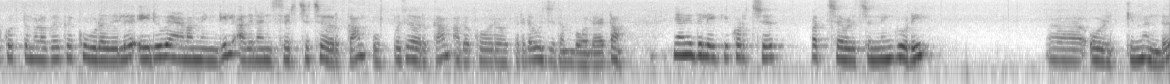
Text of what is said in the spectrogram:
കൊത്തുമുളകൊക്കെ കൂടുതൽ എരു വേണമെങ്കിൽ അതിനനുസരിച്ച് ചേർക്കാം. ഉപ്പ് ചേർക്കാം. അതൊക്കെ ഓരോരുത്തരുടെ ഉചിതം പോലെ കേട്ടോ. ഞാനിതിലേക്ക് കുറച്ച് പച്ച വെളിച്ചെണ്ണയും കൂടി ഒഴിക്കുന്നുണ്ട്.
